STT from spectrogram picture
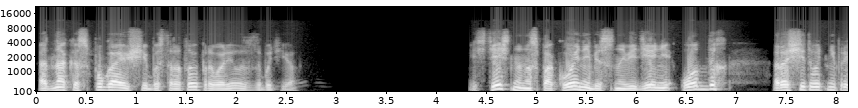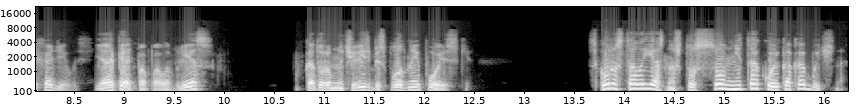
однако с пугающей быстротой провалилась в забытье. Естественно, на спокойный, без сновидений отдых рассчитывать не приходилось. Я опять попала в лес, в котором начались бесплодные поиски. Скоро стало ясно, что сон не такой, как обычно.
